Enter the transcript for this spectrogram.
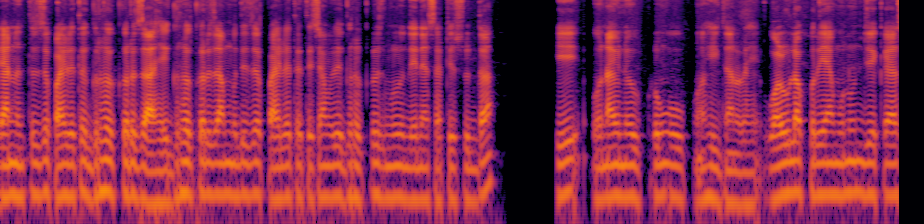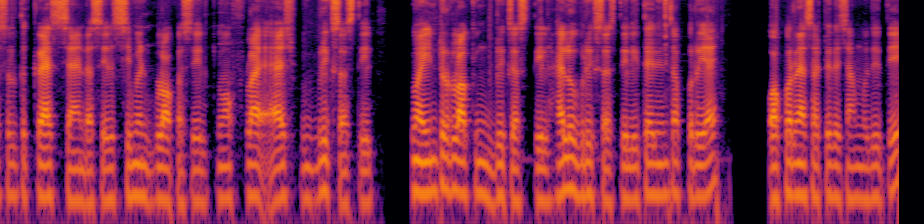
त्यानंतर जर पाहिलं तर गृहकर्ज आहे. गृहकर्जामध्ये जर पाहिलं तर त्याच्यामध्ये गृहकर्ज मिळवून देण्यासाठी सुद्धा हे नवीन उपक्रम ही हे जाणार आहे. वाळूला पर्याय म्हणून जे काय असेल तर क्रॅश सँड असेल सिमेंट ब्लॉक असेल किंवा फ्लाय ॲश ब्रिक्स असतील किंवा इंटरलॉकिंग ब्रिक्स असतील हॅलो ब्रिक्स असतील इत्यादींचा पर्याय वापरण्यासाठी त्याच्यामध्ये ते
